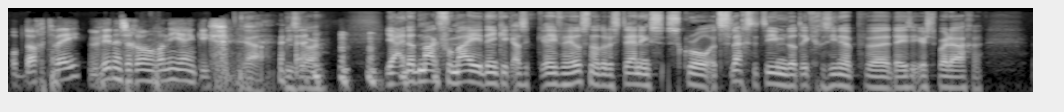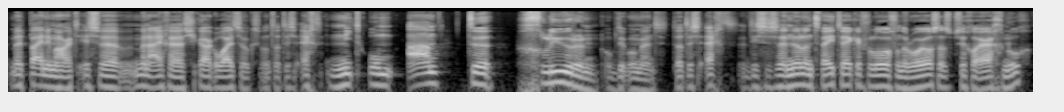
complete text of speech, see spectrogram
op dag twee winnen ze gewoon van die Yankees. Ja, bizar. ja, en dat maakt voor mij, denk ik, als ik even heel snel door de standings scroll, het slechtste team dat ik gezien heb deze eerste paar dagen met pijn in mijn hart is uh, mijn eigen Chicago White Sox. Want dat is echt niet om aan te gluren op dit moment. Dat is echt. Het is 0 en 2, twee keer verloren van de Royals. Dat is op zich wel erg genoeg.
